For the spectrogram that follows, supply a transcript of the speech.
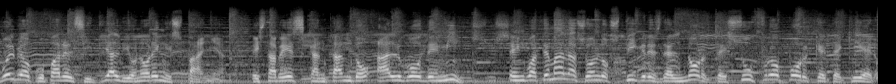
vuelve a ocupar el sitial de honor en España, esta vez cantando Algo de mí. En Guatemala son los Tigres del Norte, Sufro porque te quiero.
